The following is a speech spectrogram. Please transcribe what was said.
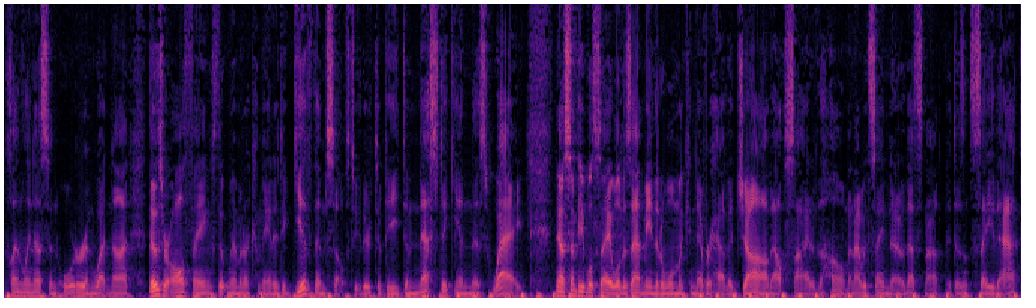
cleanliness and order and whatnot. Those are all things that women are commanded to give themselves to. They're to be domestic in this way. Now, some people say, well, does that mean that a woman can never have a job outside of the home? And I would say, no, that's not, it doesn't say that.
